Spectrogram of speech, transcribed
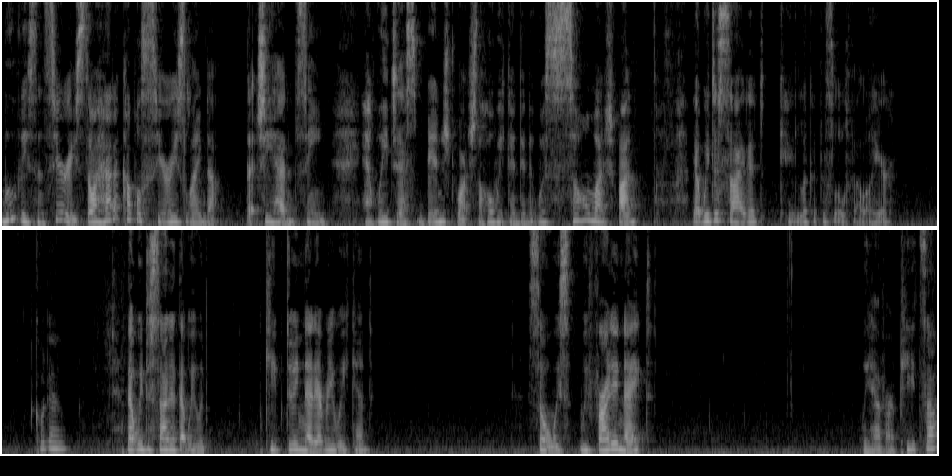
movies and series. So I had a couple series lined up that she hadn't seen, and we just binged watched the whole weekend, and it was so much fun that we decided, okay, look at this little fellow here. Go down. That we decided that we would keep doing that every weekend. So we, we Friday night, we have our pizza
